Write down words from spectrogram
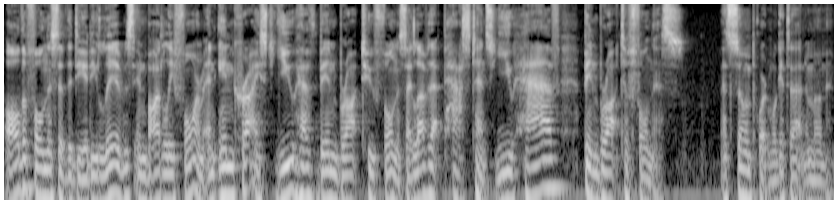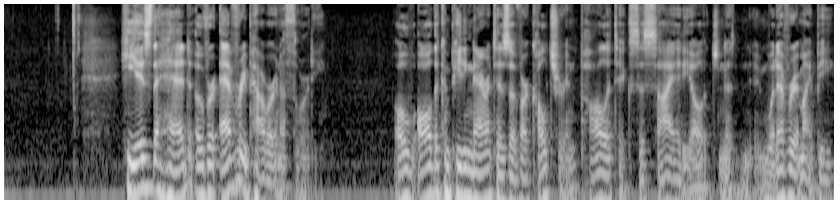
all the fullness of the deity lives in bodily form, and in Christ you have been brought to fullness. I love that past tense. You have been brought to fullness. That's so important. We'll get to that in a moment. He is the head over every power and authority all, all the competing narratives of our culture in politics, society, all, whatever it might be.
